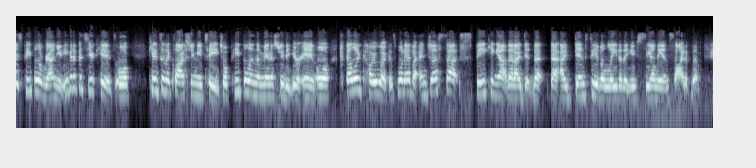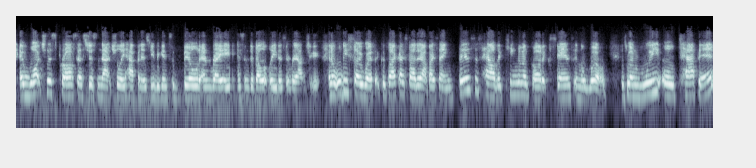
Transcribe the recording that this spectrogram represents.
those people around you, even if it's your kids or kids in the classroom you teach or people in the ministry that you're in or fellow co-workers whatever and just start speaking out that ide- that that identity of a leader that you see on the inside of them. And watch this process just naturally happen as you begin to build and raise and develop leaders around you. And it will be so worth it because like I started out by saying this is how the kingdom of God expands in the world is when we all tap in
